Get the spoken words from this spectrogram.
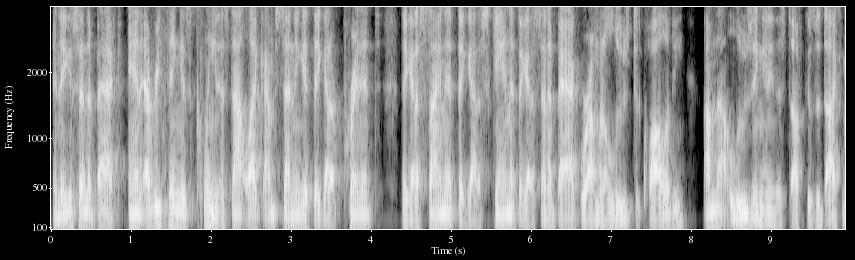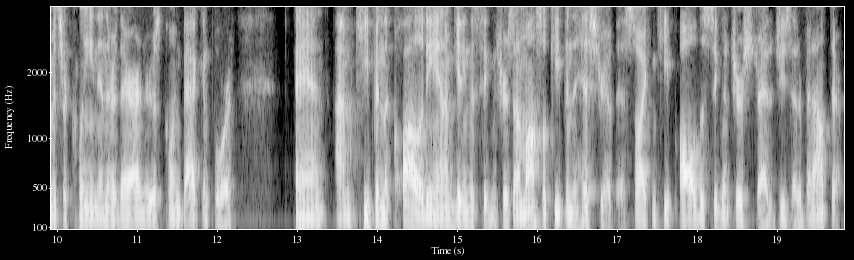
and they can send it back and everything is clean. It's not like I'm sending it. They got to print it. They got to sign it. They got to scan it. They got to send it back where I'm going to lose the quality. I'm not losing any of this stuff because the documents are clean and they're there and they're just going back and forth. And I'm keeping the quality and I'm getting the signatures. And I'm also keeping the history of this so I can keep all the signature strategies that have been out there.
